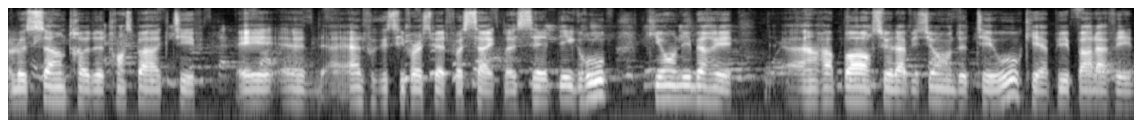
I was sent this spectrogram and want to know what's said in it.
le Centre de transport actif et euh, Advocacy for Respect for Cyclists, c'est des groupes qui ont libéré un rapport sur la vision de Théo qui est appuyé par la Ville.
